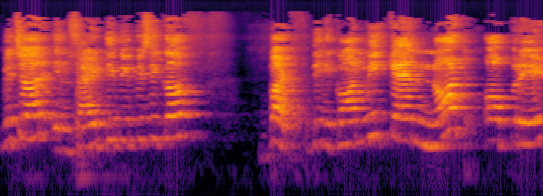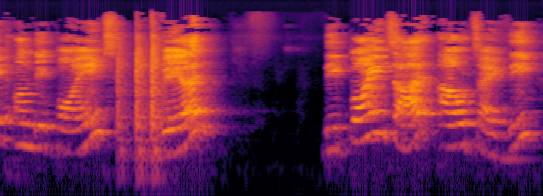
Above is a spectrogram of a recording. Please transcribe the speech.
which are inside the PPC curve. But the economy cannot operate on the points where the points are outside the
